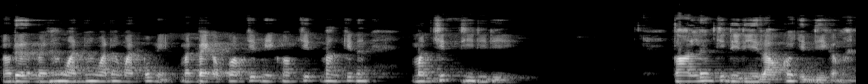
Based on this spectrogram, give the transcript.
เราเดินไปทั้งวันทั้งวันทั้งวันปุ๊บนี่มันไปกับความคิดมีความคิดบ้างคิดนั้นมันคิดที่ดี ๆ ตอนเรื่องคิดดี ๆ เราก็ยินดีกับมัน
